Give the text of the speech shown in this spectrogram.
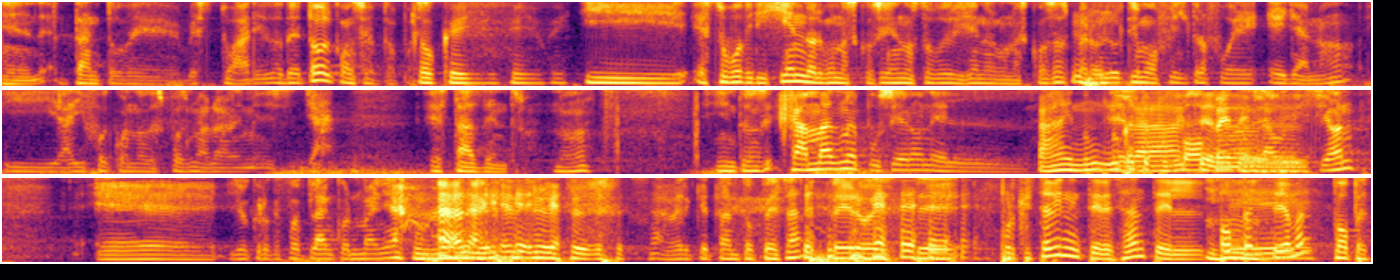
eh, tanto de vestuario, de todo el concepto, pues. Ok, ok, ok. Y estuvo dirigiendo algunas cosillas, no estuvo dirigiendo algunas cosas, pero el último filtro fue ella, ¿no? Y ahí fue cuando después me hablaron y me dice, ya, estás dentro, ¿no? Y entonces jamás me pusieron el, Ay, nu- el nunca te pusiste. puppet en la Sí. Eh, yo creo que fue plan con maña. Ahora que dije, a ver qué tanto pesa. Pero este. Porque está bien interesante. ¿El Puppet se llama? Puppet.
